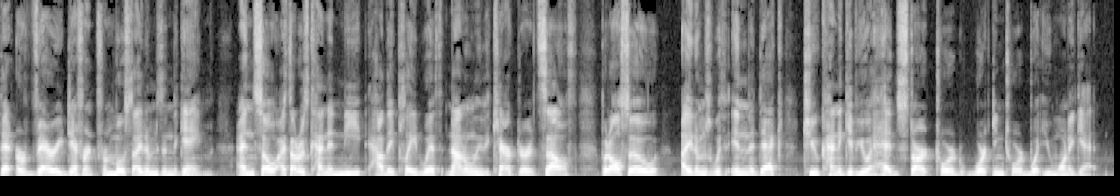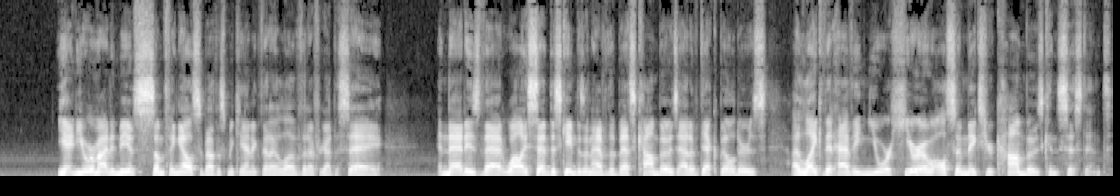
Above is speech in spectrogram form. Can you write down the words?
that are very different from most items in the game. And so I thought it was kind of neat how they played with not only the character itself, but also items within the deck to kind of give you a head start toward working toward what you want to get. Yeah, and you reminded me of something else about this mechanic that I love that I forgot to say. And that is that while I said this game doesn't have the best combos out of deck builders, I like that having your hero also makes your combos consistent.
